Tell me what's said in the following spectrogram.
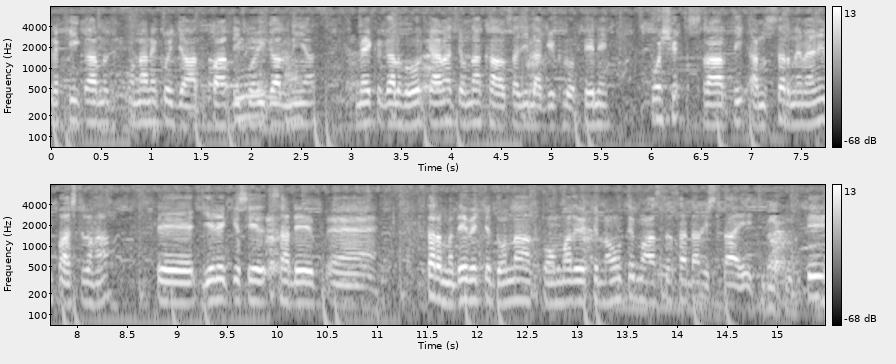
ਤਰੱਕੀ ਕਰਨ ਉਹਨਾਂ ਨੇ ਕੋਈ ਜਾਤ ਪਾਤ ਦੀ ਕੋਈ ਗੱਲ ਨਹੀਂ ਆ। ਮੈਂ ਇੱਕ ਗੱਲ ਹੋਰ ਕਹਿਣਾ ਚਾਹੁੰਦਾ ਖਾਲਸਾ ਜੀ ਲਾਗੇ ਖਲੋਤੇ ਨੇ। ਕੁਝ ਸ਼ਰਾਰਤੀ ਅਨਸਰ ਨੇ ਮੈਂ ਵੀ ਪਾਸਟਰ ਹਾਂ ਤੇ ਜਿਹੜੇ ਕਿਸੇ ਸਾਡੇ ਧਰਮ ਦੇ ਵਿੱਚ ਦੋਨਾਂ ਕੌਮਾਂ ਦੇ ਵਿੱਚ ਨੌ ਤੇ ਮਾਸਟਰ ਸਾਡਾ ਰਿਸ਼ਤਾ ਹੈ। ਤੇ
